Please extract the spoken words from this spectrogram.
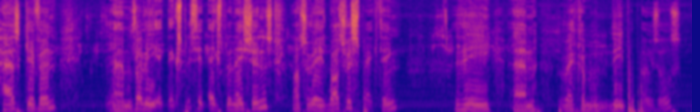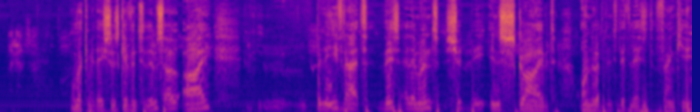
has given um, very explicit explanations whilst, whilst respecting the um, the proposals or recommendations given to them. So I believe that this element should be inscribed on the representative list. Thank you.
